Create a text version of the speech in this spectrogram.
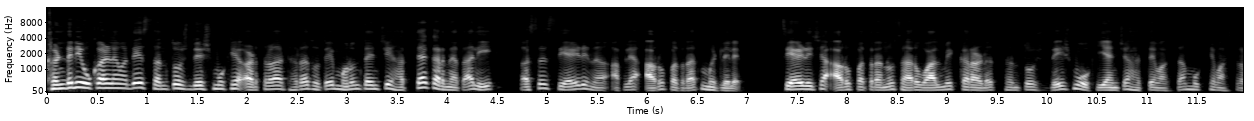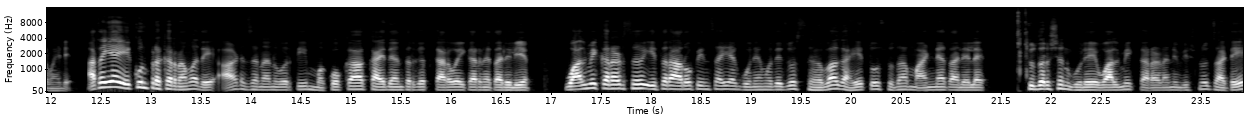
खंडणी उकळण्यामध्ये संतोष देशमुख हे अडथळा ठरत होते म्हणून त्यांची हत्या करण्यात आली. असं सीआयडीनं आपल्या आरोपपत्रात म्हटलेलं आहे. सीआयडीच्या आरोपपत्रानुसार वाल्मिक कराडच संतोष देशमुख यांच्या हत्येमागचा मुख्य मास्टर माइंड आहे. आता या एकूण प्रकरणामध्ये आठ जणांवरती मकोका कायद्याअंतर्गत कारवाई करण्यात आलेली आहे. वाल्मिक कराडसह इतर आरोपींचा या गुन्ह्यामध्ये जो सहभाग आहे तो सुद्धा मांडण्यात आलेला आहे. सुदर्शन घुले वाल्मिक कराड आणि विष्णू चाटे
